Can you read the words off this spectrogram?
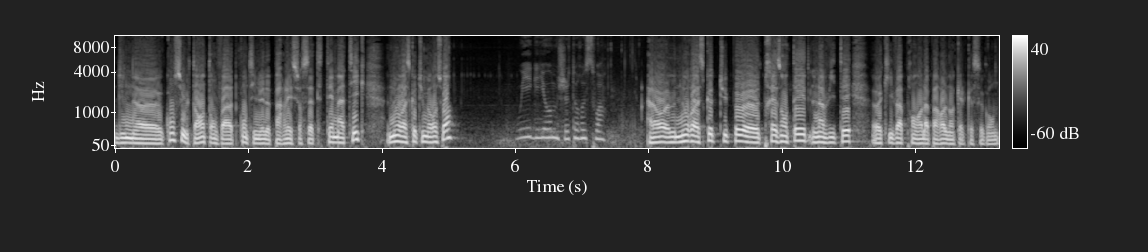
d'une euh, consultante. On va continuer de parler sur cette thématique. Nour, est-ce que tu me reçois? Oui, Guillaume, je te reçois. Alors, Nour, est-ce que tu peux euh, présenter l'invité euh, qui va prendre la parole dans quelques secondes?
